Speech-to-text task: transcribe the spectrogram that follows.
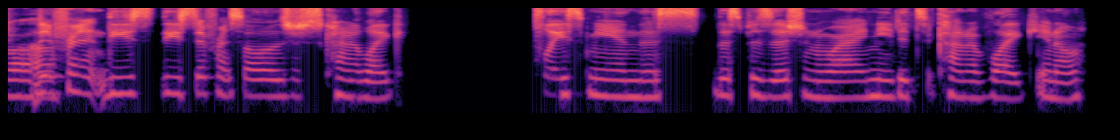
Uh-huh. different these these different solos just kind of like placed me in this this position where I needed to kind of like you know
